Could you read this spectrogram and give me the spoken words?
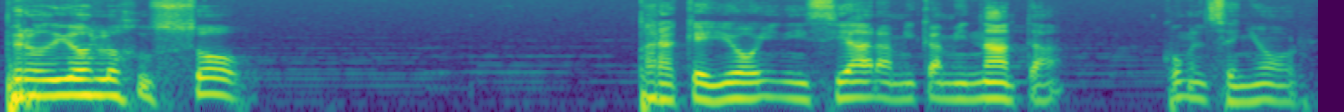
Pero Dios los usó para que yo iniciara mi caminata con el Señor.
